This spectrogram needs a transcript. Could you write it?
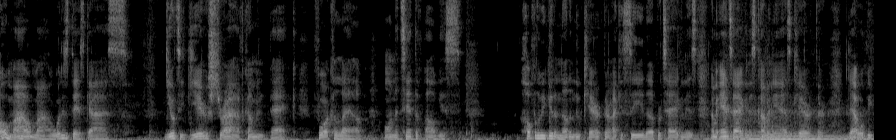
Oh my, oh my, what is this, guys? Guilty Gear Strive coming back for a collab on the 10th of August. Hopefully, we get another new character. I can see the protagonist, I mean, antagonist coming in as a character. That would be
